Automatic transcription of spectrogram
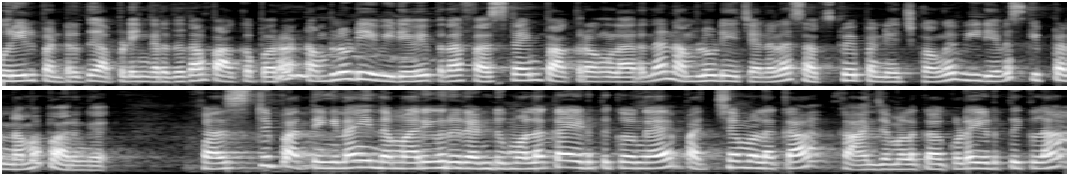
பொரியல் பண்ணுறது அப்படிங்கிறது தான் பார்க்க போகிறோம் நம்மளுடைய வீடியோவை இப்போ தான் ஃபஸ்ட் டைம் பார்க்குறவங்களா இருந்தால் நம்மளுடைய சேனலை சப்ஸ்கிரைப் பண்ணி வச்சுக்கோங்க. வீடியோவை ஸ்கிப் பண்ணாமல் பாருங்கள் ஃபஸ்ட்டு பார்த்தீங்கன்னா இந்த மாதிரி ஒரு ரெண்டு மிளகாய் எடுத்துக்கோங்க. பச்சை மிளகா காஞ்ச மிளகா கூட எடுத்துக்கலாம்.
